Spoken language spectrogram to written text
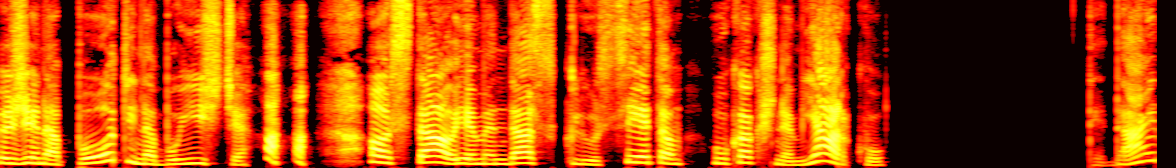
že na poti na bojišče, haha, ostal je menda s kljusetom v kakšnem jarku. Tedaj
